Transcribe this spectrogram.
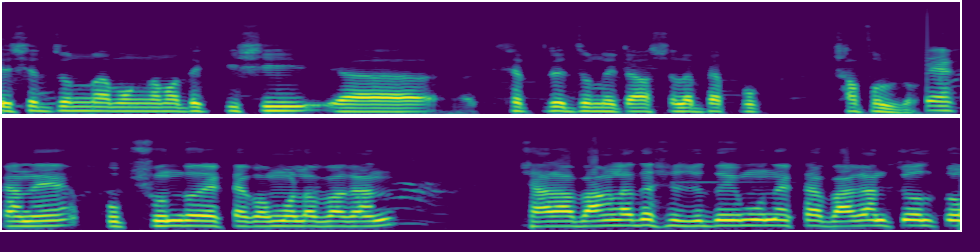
দেশের জন্য এবং আমাদের কৃষি ক্ষেত্রের জন্য এটা আসলে ব্যাপক সাফল্য। এখানে খুব সুন্দর একটা কমলা বাগান। সারা বাংলাদেশে যদি এমন একটা বাগান চলতো,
